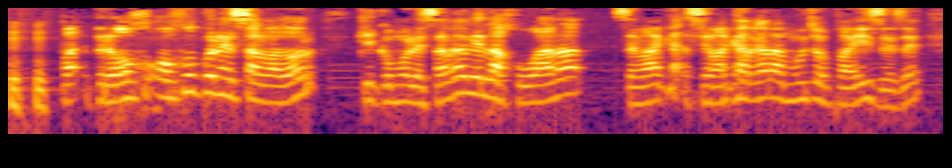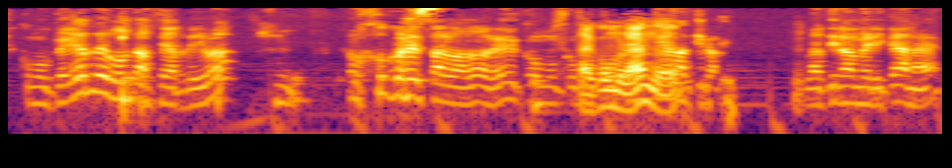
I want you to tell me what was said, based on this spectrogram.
Pero ojo, ojo con El Salvador, que como le salga bien la jugada, se va a, ca- se va a cargar a muchos países, ¿eh? Como pegarle bota hacia arriba, ojo con El Salvador, ¿eh? Como, como acumulando, ¿eh? latino- latinoamericana, ¿eh?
